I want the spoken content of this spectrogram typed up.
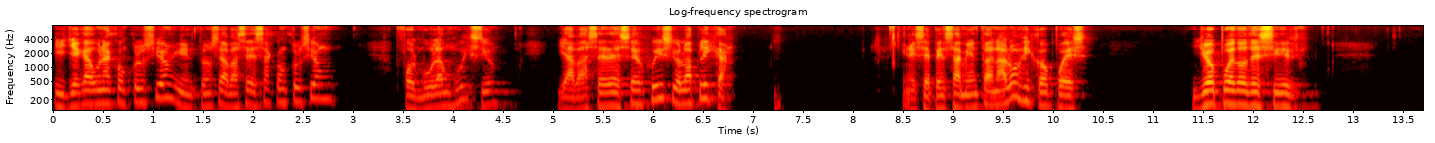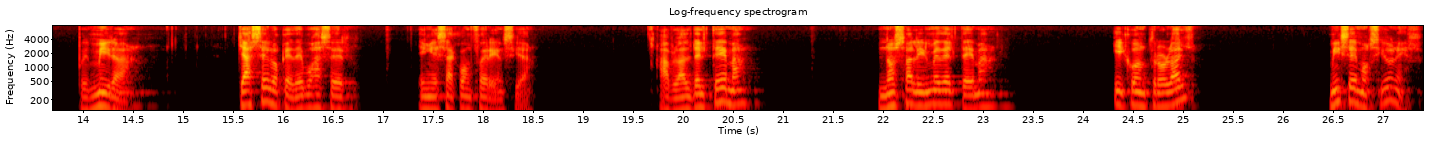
y llega a una conclusión y entonces a base de esa conclusión formula un juicio y a base de ese juicio lo aplica. En ese pensamiento analógico, pues yo puedo decir, pues mira, ya sé lo que debo hacer en esa conferencia. Hablar del tema, no salirme del tema y controlar mis emociones.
